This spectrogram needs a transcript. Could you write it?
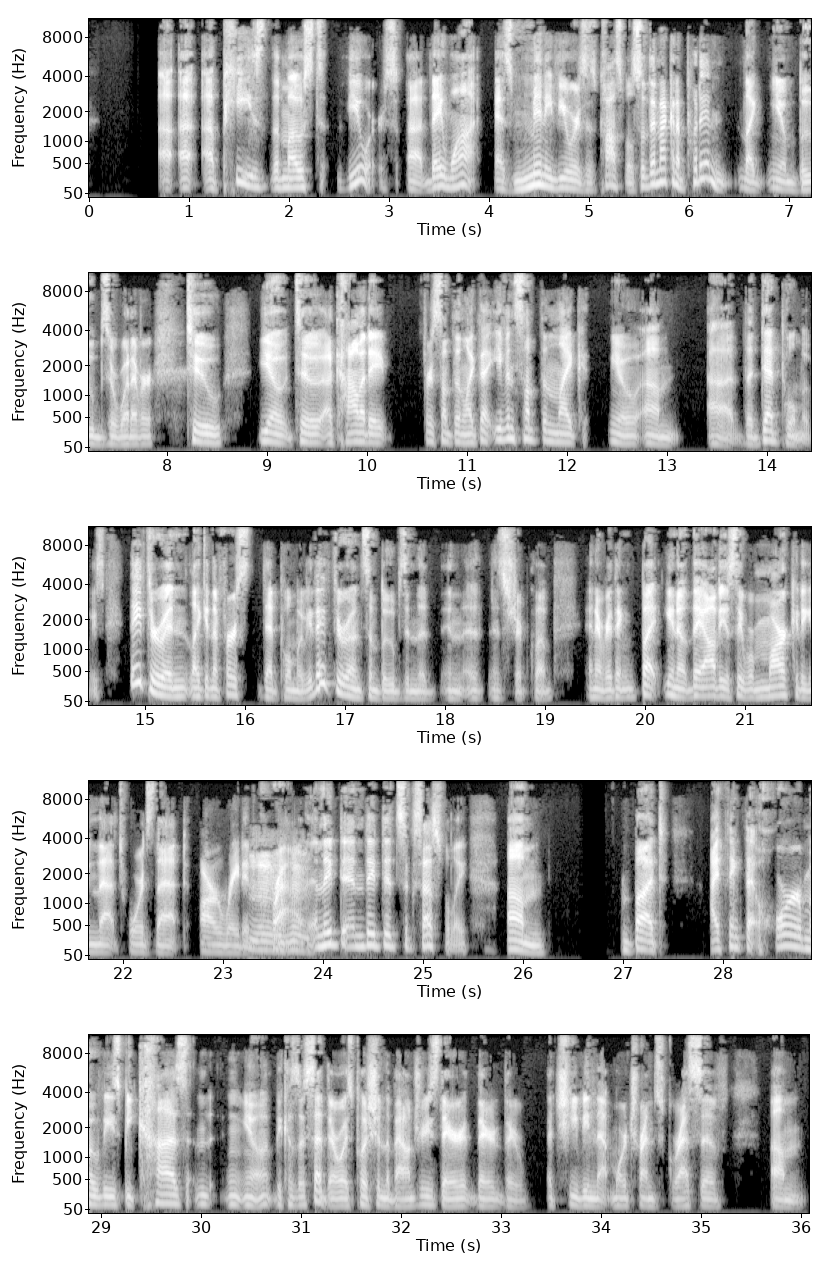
uh, uh, appease the most viewers. Uh, they want as many viewers as possible. So they're not going to put in like, you know, boobs or whatever to, you know, to accommodate for something like that. Even something like, you know, um, uh, the Deadpool movies. They threw in like in the first Deadpool movie, they threw in some boobs in the in the, in the strip club and everything. But you know, they obviously were marketing that towards that R-rated Mhm. crowd, and they and they did successfully. Um, but I think that horror movies, because you know, because I said they're always pushing the boundaries, they're they're they're achieving that more transgressive. Um,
